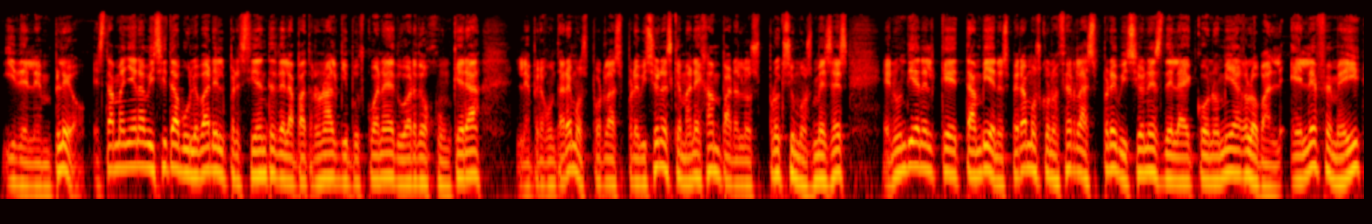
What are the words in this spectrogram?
y del empleo. Esta mañana visita Boulevard el presidente de la patronal guipuzcoana, Eduardo Junquera. Le preguntaremos por las previsiones que manejan para los próximos meses, en un día en el que también esperamos conocer las previsiones de la economía global. El FMI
